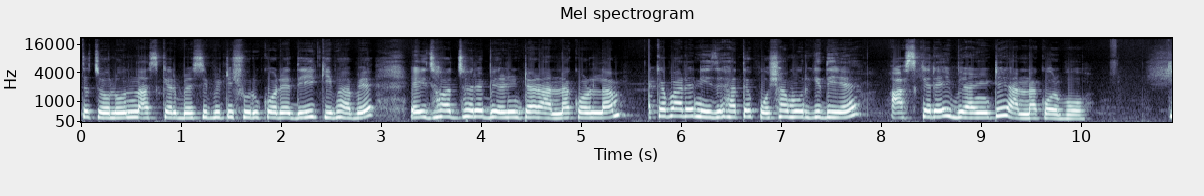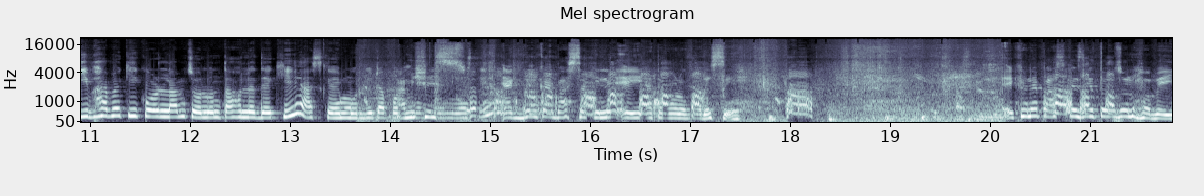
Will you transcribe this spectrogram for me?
তো চলুন আজকের রেসিপিটি শুরু করে দিই কীভাবে। এই ঝরঝরে বিরিয়ানিটা রান্না করলাম। একেবারে নিজে হাতে পোষা মুরগি দিয়ে আজকের এই বিরিয়ানিটি রান্না করব। কীভাবে কি করলাম চলুন তাহলে দেখি। আজকে এই মুরগিটা আমি কিনে বাচ্চা কিনে এই এত বড় করেছি। এখানে পাঁচ কেজি তো ওজন হবেই।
